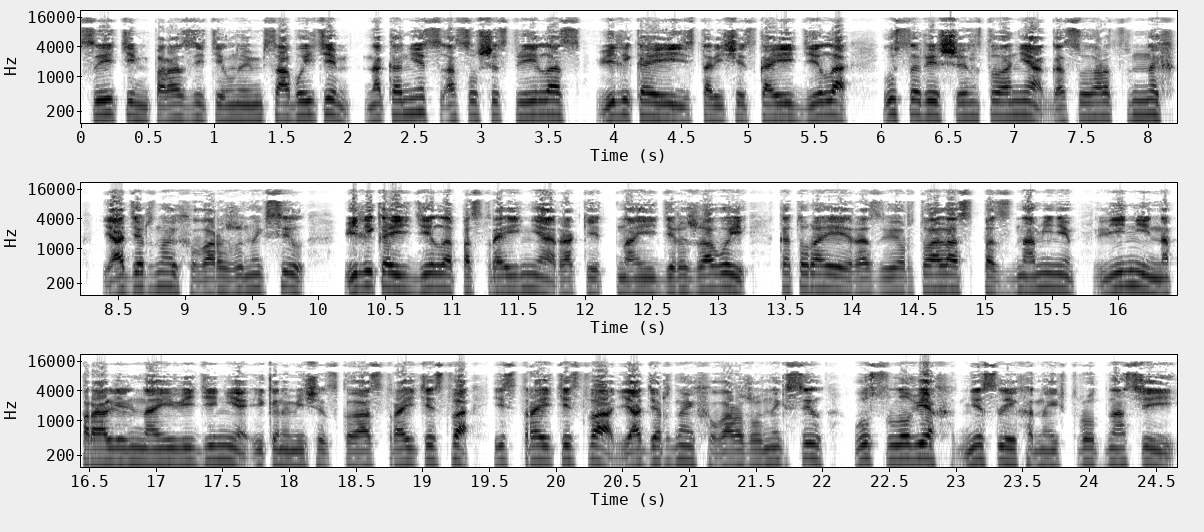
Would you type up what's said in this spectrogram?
С этим поразительным событием, наконец, осуществилось великое историческое дело усовершенствования государственных ядерных вооруженных сил, великое дело построения ракетной державы, которая развертывалась по знаменем линии на параллельное ведение экономического строительства и строительства ядерных вооруженных сил в условиях неслыханных трудностей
